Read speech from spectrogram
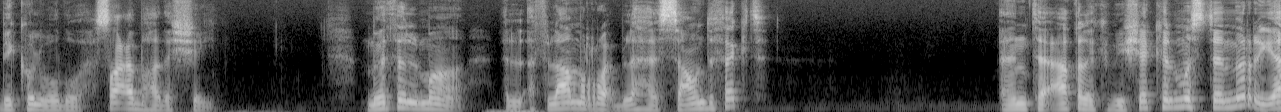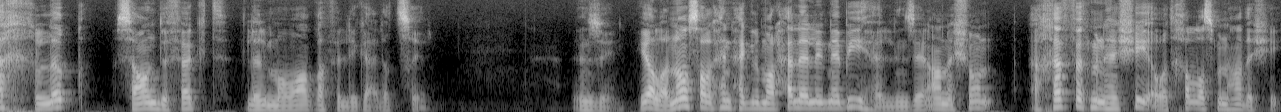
بكل وضوح. صعب هذا الشيء. مثل ما الأفلام الرعب لها sound effect أنت عقلك بشكل مستمر يخلق sound effect للمواقف اللي قاعدة تصير. إنزين يلا نوصل الحين حق المرحلة اللي نبيها اللي زين أنا شلون أخفف من هالشيء أو أتخلص من هذا الشيء.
